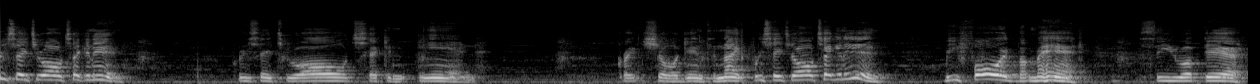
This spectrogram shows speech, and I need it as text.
Appreciate you all checking in. Appreciate you all checking in. Great show again tonight. Appreciate you all checking in. Be forward, my man. See you up there.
